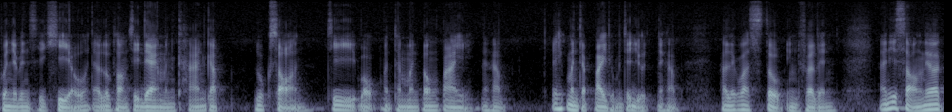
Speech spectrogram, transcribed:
ควรจะเป็นสีเขียว แต่ลูกศรสีแดงมันค้านกับลูกศรที่บอกมันทำมันต้องไปนะครับเอ๊ะมันจะไปหรือมันจะหยุดนะครับเขาเรียกว่า stop inference อันที่2เรียกว่า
